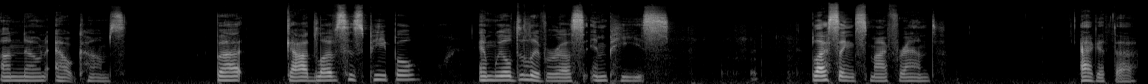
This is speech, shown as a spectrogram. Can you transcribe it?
unknown outcomes. But God loves His people and will deliver us in peace. Blessings, my friend. Agatha.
